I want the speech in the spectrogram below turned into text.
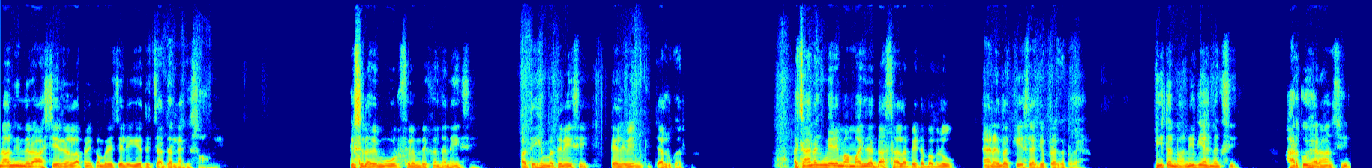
ਨਾਨੀ ਨਿਰਾਸ਼ ਚਿਹਰੇ ਨਾਲ ਆਪਣੇ ਕਮਰੇ ਚਲੀ ਗਈ ਤੇ ਚਾਦਰ ਲੈ ਕੇ ਸੌਂ ਗਈ। ਕਿਸੇ ਦਾ ਵੀ ਮੂਡ ਫਿਲਮ ਦੇਖਣ ਦਾ ਨਹੀਂ ਸੀ ਅਤੇ ਹਿੰਮਤ ਨਹੀਂ ਸੀ ਟੈਲੀਵਿਜ਼ਨ ਚਾਲੂ ਕਰਨਾ ਅਚਾਨਕ ਮੇਰੇ ਮਾਮਾ ਜੀ ਦਾ 10 ਦਾ ਬੇਟਾ ਬਬਲੂ ਐਨਕ ਦਾ ਕੇਸ ਲੈ ਕੇ ਪ੍ਰਗਟ ਹੋਇਆ। ਇਹ ਤਾਂ ਨਾਨੀ ਦੀ ਐਨਕ ਸੀ। ਹਰ ਕੋਈ ਹੈਰਾਨ ਸੀ।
